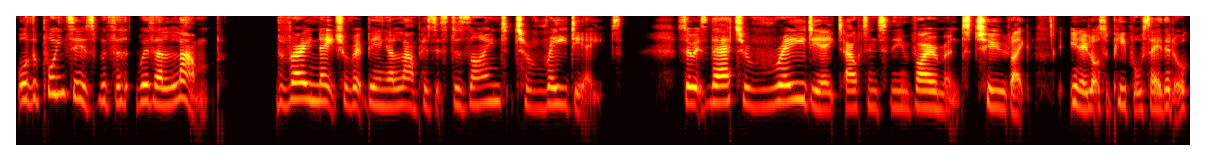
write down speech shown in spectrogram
Well, the point is, with the, with a lamp, the very nature of it being a lamp is it's designed to radiate. So it's there to radiate out into the environment to like, you know, lots of people say that it'll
